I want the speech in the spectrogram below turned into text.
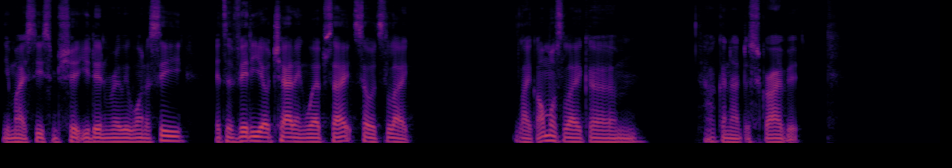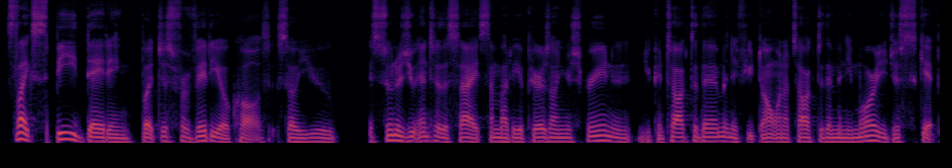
You might see some shit you didn't really want to see. It's a video chatting website, so it's like, like almost like um, how can I describe it? It's like speed dating, but just for video calls. So you as soon as you enter the site, somebody appears on your screen and you can talk to them. And if you don't want to talk to them anymore, you just skip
